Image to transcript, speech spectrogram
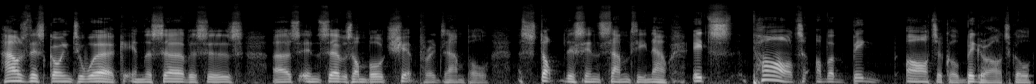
How's this going to work in the services, uh, in service on board ship, for example? Stop this insanity now. It's part of a big article, bigger article,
